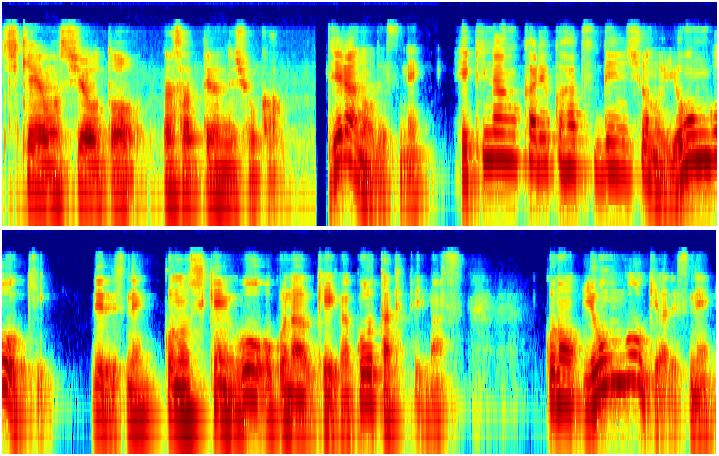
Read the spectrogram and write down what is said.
試験をしようとなさってるんでしょうか？ジェラのですね、碧南火力発電所の4号機でですね、この試験を行う計画を立てています。この4号機はですね、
